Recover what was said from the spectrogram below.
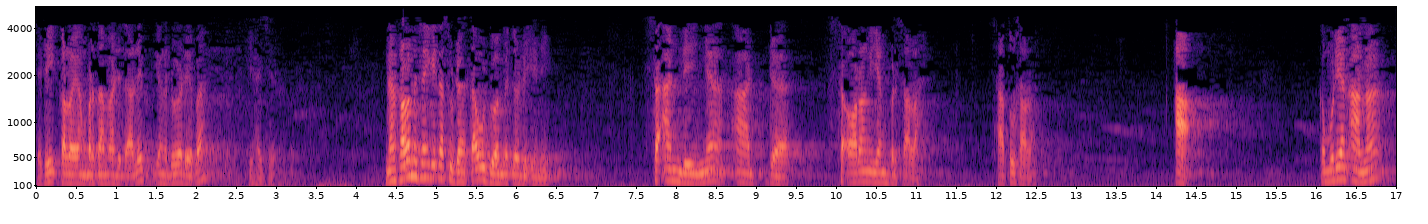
Jadi kalau yang pertama ditaklif, yang kedua di apa? Dihajar. Nah kalau misalnya kita sudah tahu dua metode ini, seandainya ada seorang yang bersalah, satu salah, A. Kemudian Ana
